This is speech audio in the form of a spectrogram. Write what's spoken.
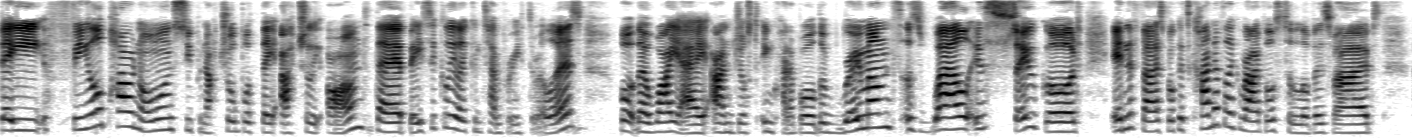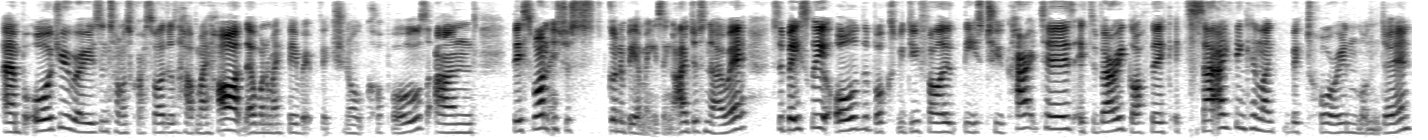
They feel paranormal and supernatural, but they actually aren't. They're basically like contemporary thrillers, but they're YA and just incredible. The romance as well is so good. In the first book, it's kind of like rivals to lovers vibes. Um, but Audrey Rose and Thomas Cresswell just have my heart. They're one of my favourite fictional couples and this one is just going to be amazing. I just know it. So basically all of the books we do follow these two characters. It's very gothic. It's set I think in like Victorian London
